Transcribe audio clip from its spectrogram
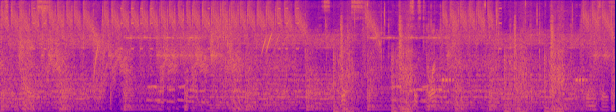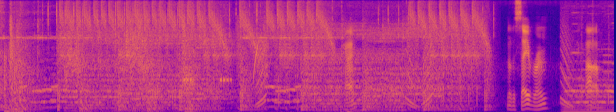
Just in case. Another save room. Pick that up.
